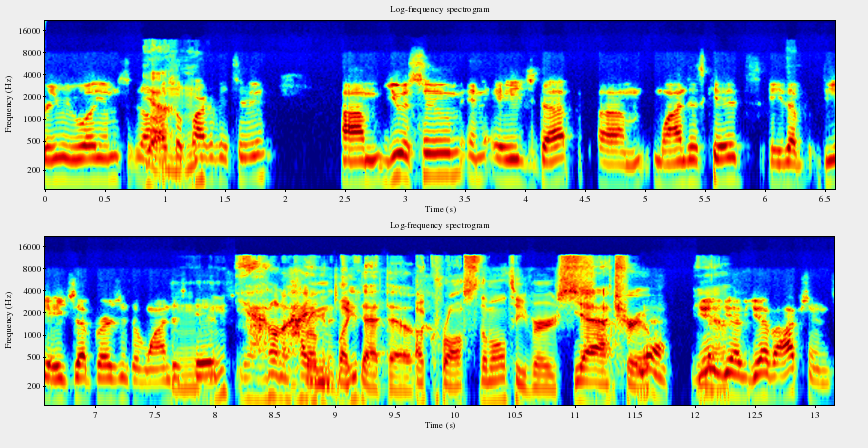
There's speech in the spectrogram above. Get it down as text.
Riri Williams, is Yeah. also Mhm. part of it too. Um, you assume an aged up um, Wanda's kids, either the aged up versions of Wanda's Mhm. kids. yeah i don't know how you're From, going to do like, that though Across the multiverse. yeah true Yeah, you, Yeah. you have you have options.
